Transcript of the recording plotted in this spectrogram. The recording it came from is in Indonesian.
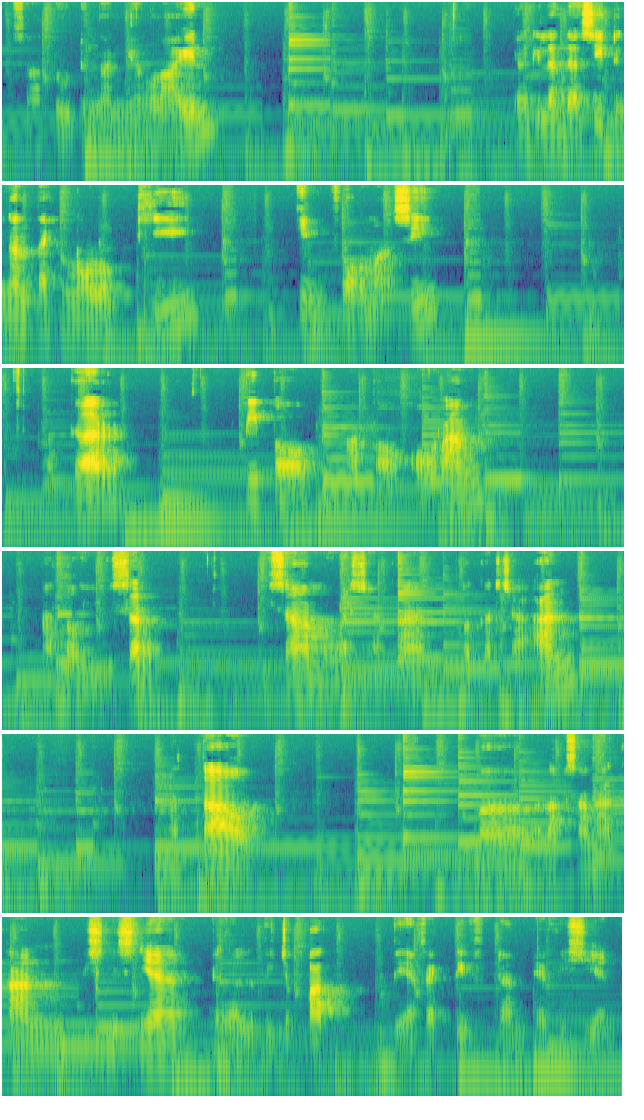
satu dengan yang lain yang dilandasi dengan teknologi informasi agar people atau orang atau user bisa mengerjakan pekerjaan atau melaksanakan bisnisnya dengan lebih cepat, lebih efektif dan efisien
